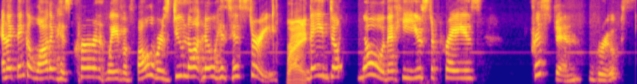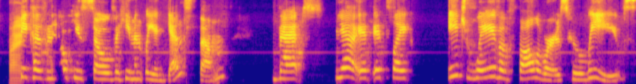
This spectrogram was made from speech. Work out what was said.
And I think a lot of his current wave of followers do not know his history. Right. They don't know that he used to praise Christian groups right. because now he's so vehemently against them that, yeah, it, it's like each wave of followers who leaves,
